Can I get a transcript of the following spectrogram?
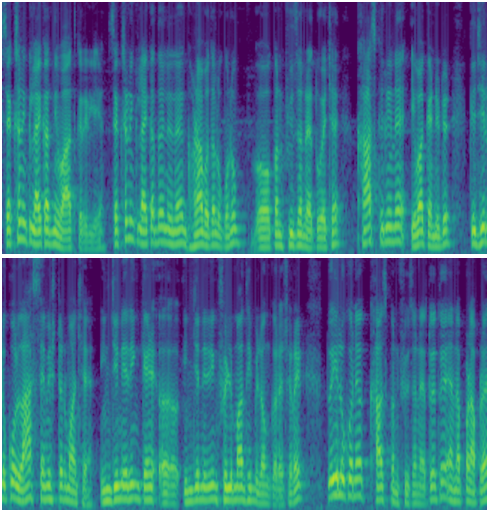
શૈક્ષણિક લાયકાતની વાત કરી લઈએ. શૈક્ષણિક લાયકાતને લઈને ઘણા બધા લોકોનું કન્ફ્યુઝન રહેતું હોય છે. ખાસ કરીને એવા કેન્ડિડેટ કે જે લોકો લાસ્ટ સેમિસ્ટરમાં છે. ઇન્જિનિયરિંગ કે ઇન્જિનિયરિંગ ફિલ્ડમાંથી બિલોંગ કરે છે રાઈટ તો એ લોકોને ખાસ કન્ફ્યુઝન રહેતું હોય તો એના પણ આપણે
